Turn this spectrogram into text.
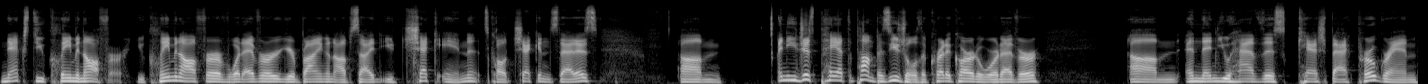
next you claim an offer. You claim an offer of whatever you're buying on Upside. You check in, it's called check in status. Um, and you just pay at the pump as usual, the credit card or whatever. Um, and then you have this cashback program.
